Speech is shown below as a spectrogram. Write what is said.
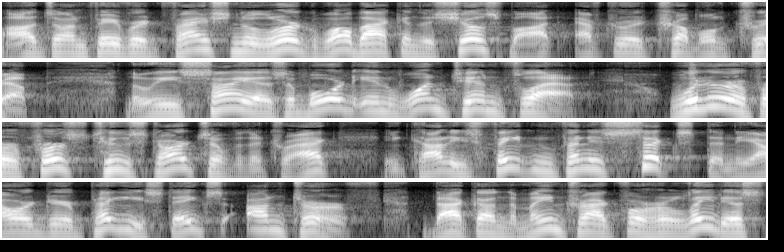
Odds on favorite Fashion Alert well back in the show spot after a troubled trip. Luis Saez aboard in 110 flat. Winner of her first two starts over the track, Ekati's Phaeton finished sixth in the Our Dear Peggy Stakes on turf. Back on the main track for her latest,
